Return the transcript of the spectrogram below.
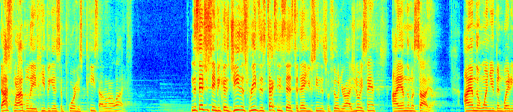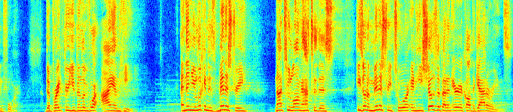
that's when I believe He begins to pour His peace out on our life. And it's interesting because Jesus reads this text. He says, Today you've seen this fulfilled in your eyes. You know what he's saying? I am the Messiah. I am the one you've been waiting for. The breakthrough you've been looking for, I am He. And then you look in his ministry, not too long after this, he's on a ministry tour and he shows up at an area called the Gadarenes.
